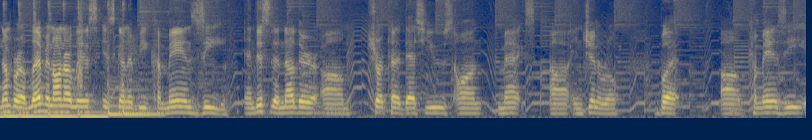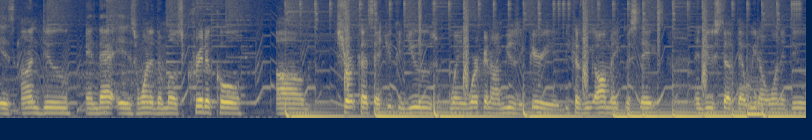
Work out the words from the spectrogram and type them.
Number 11 on our list is going to be Command Z, and this is another um, shortcut that's used on Macs uh, in general, but um, Command Z is undo, and that is one of the most critical um, shortcuts that you can use when working on music. Period, because we all make mistakes and do stuff that we don't want to do,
